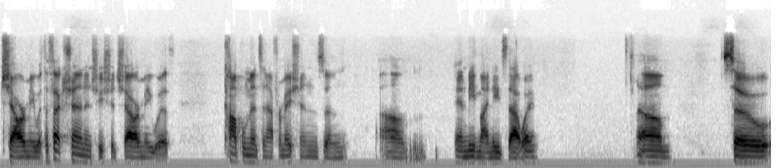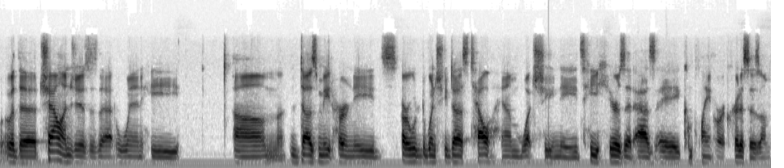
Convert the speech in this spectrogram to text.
shower me with affection, and she should shower me with compliments and affirmations, and um, and meet my needs that way. Um, so the challenge is is that when he um, does meet her needs, or when she does tell him what she needs, he hears it as a complaint or a criticism,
